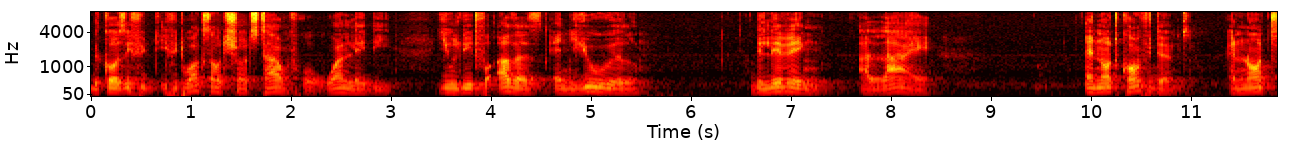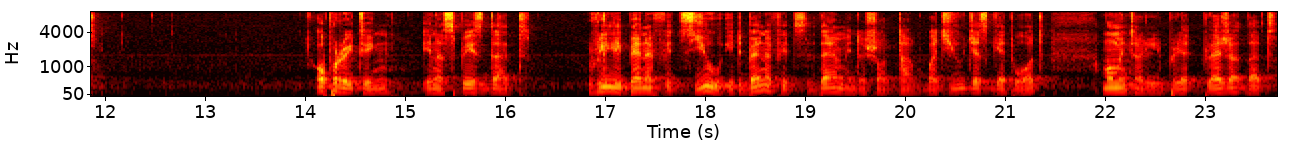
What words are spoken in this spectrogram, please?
Because if it, if it works out short term for one lady, you will do it for others, and you will be living a lie and not confident and not operating in a space that really benefits you. It benefits them in the short term, but you just get what? Momentary pleasure that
